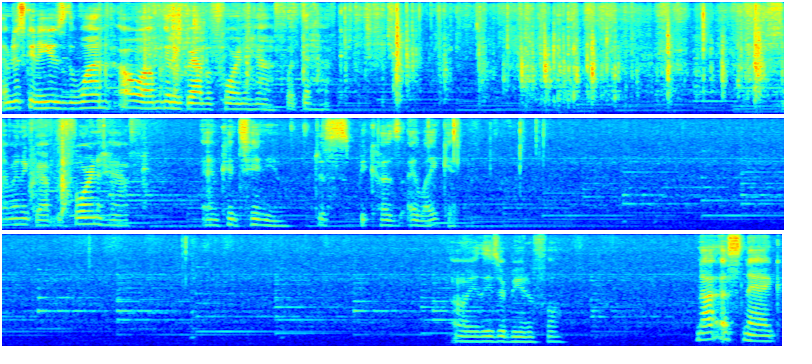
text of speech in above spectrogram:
I'm just going to use the one. Oh, I'm going to grab a four and a half. What the heck. I'm going to grab the four and a half and continue just because I like it. Oh, yeah, these are beautiful. Not a snag.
